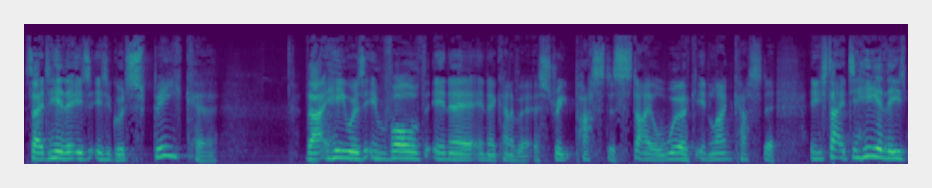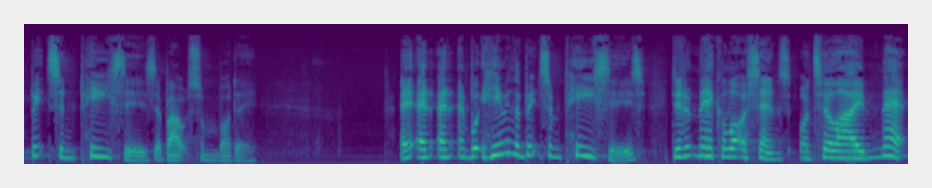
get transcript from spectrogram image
Started to hear that he's, he's a good speaker that he was involved in a, in a kind of a, a street pastor style work in Lancaster. And you started to hear these bits and pieces about somebody. And, and, and, and, but hearing the bits and pieces didn't make a lot of sense until I met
